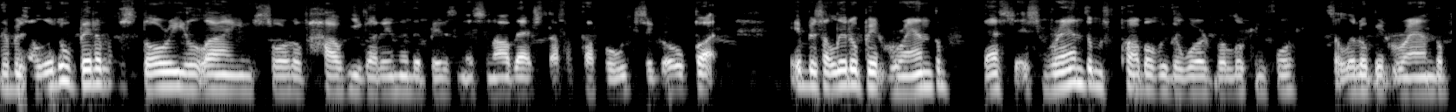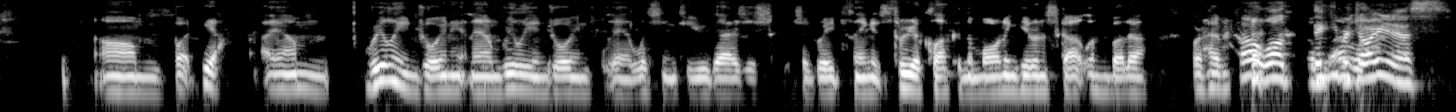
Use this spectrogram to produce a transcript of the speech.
There was a little bit of a storyline, sort of how he got into the business and all that stuff a couple of weeks ago, but it was a little bit random. That's it's random's probably the word we're looking for. It's a little bit random. Um, but yeah, I am really enjoying it, and I'm really enjoying uh, listening to you guys. It's, it's a great thing. It's three o'clock in the morning here in Scotland, but uh, we're having. Oh well, thank you for joining us.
